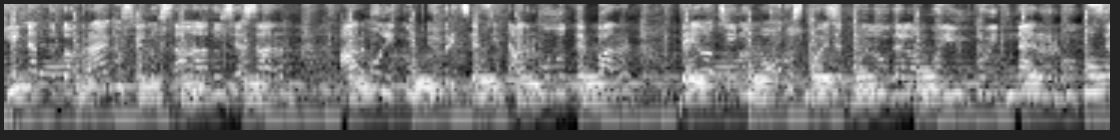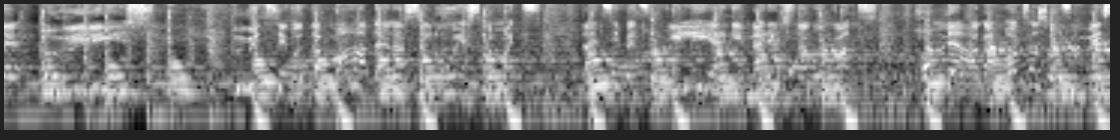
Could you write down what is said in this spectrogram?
hinnatud on praegu sinu saladus ja sarm, armulikult ümbritseb sind armute parm. veel on sinu noorus moes ja põlludel on võim, kuid närvub see õis. mütsi võtab maha täna sinu ees ka mats, tantsib end su pilli järgi märjaks nagu kats. homme aga otsas on su mesimagus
